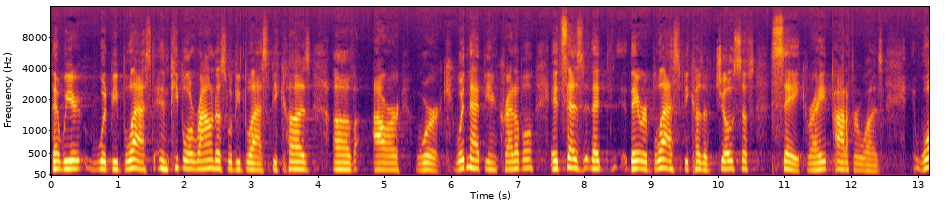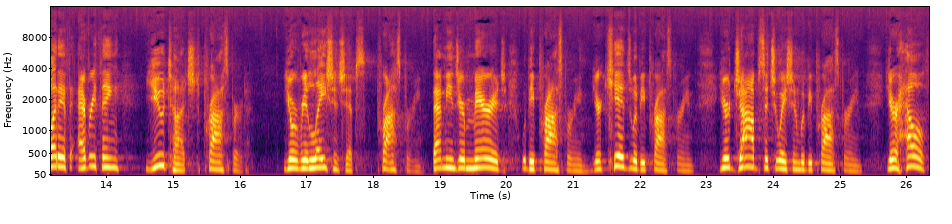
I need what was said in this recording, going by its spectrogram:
that we would be blessed and people around us would be blessed because of our work? Wouldn't that be incredible? It says that they were blessed because of Joseph's sake, right? Potiphar was. What if everything you touched prospered? Your relationships prospering. That means your marriage would be prospering, your kids would be prospering, your job situation would be prospering, your health,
